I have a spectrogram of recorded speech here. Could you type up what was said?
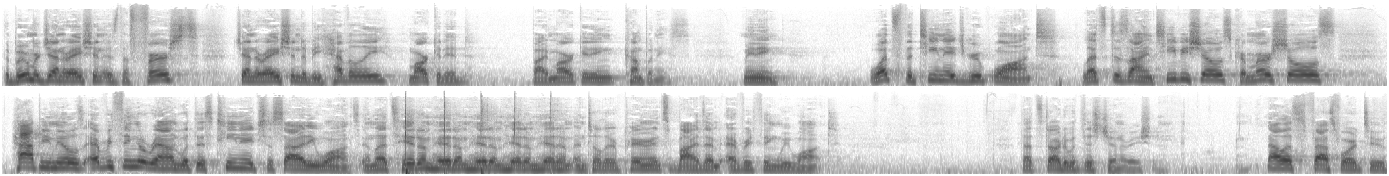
The boomer generation is the first generation to be heavily marketed by marketing companies. Meaning, what's the teenage group want? Let's design TV shows, commercials, Happy Meals, everything around what this teenage society wants. And let's hit them, hit them, hit them, hit them, hit them until their parents buy them everything we want. That started with this generation. Now let's fast forward to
